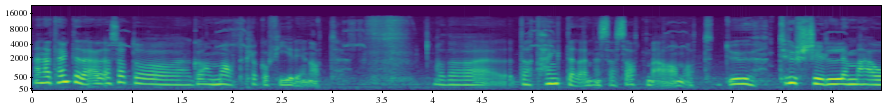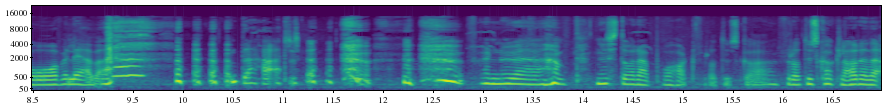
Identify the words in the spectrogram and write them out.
Men jeg tenkte det. Jeg satt og ga han mat klokka fire i natt. Og da, da tenkte jeg det mens jeg satt med han at du, du skylder meg å overleve. det her. For nå står jeg på hardt for at du skal, at du skal klare det.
